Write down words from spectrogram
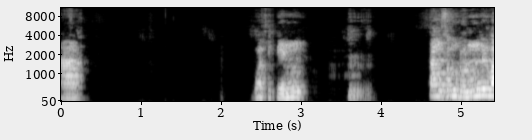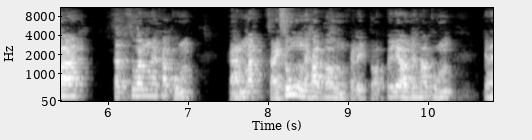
อ่าว่าสิเป็นตั้งสมดุลหรือว่าสัดส่วนนะครับ ผมการมัดสายซุ้งนะครับเบาหนุ่มก็ไดตอบไปแล้วนะครับ ผม จะใน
